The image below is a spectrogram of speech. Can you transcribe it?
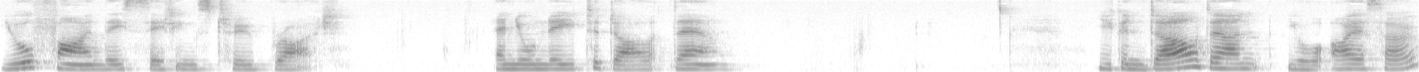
you'll find these settings too bright and you'll need to dial it down. You can dial down your ISO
